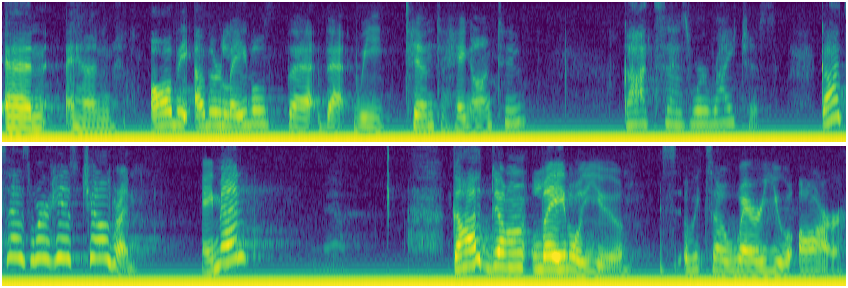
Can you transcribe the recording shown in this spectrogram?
and, and all the other labels that, that we tend to hang on to. God says we're righteous. God says we're his children. Amen? Amen. God don't label you so where you are,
